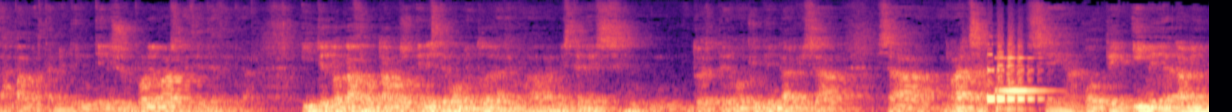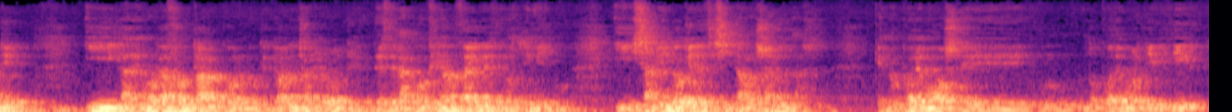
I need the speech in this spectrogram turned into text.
Las Palmas también tienen sus problemas, etcétera, etcétera. Y te toca afrontarlos en este momento de la temporada, en este mes. Entonces tenemos que intentar que esa, esa racha se acorte inmediatamente y la debemos de afrontar con lo que tú has dicho anteriormente, desde la confianza y desde el optimismo, y sabiendo que necesitamos ayudas, que no podemos, eh, no podemos dividir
